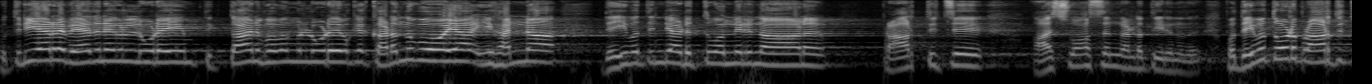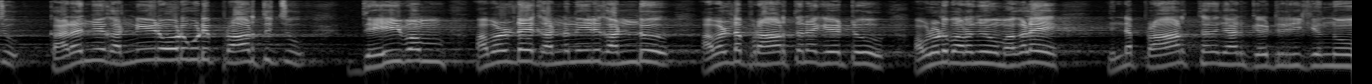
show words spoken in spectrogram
ഒത്തിരിയേറെ വേദനകളിലൂടെയും തിക്താനുഭവങ്ങളിലൂടെയും ഒക്കെ കടന്നുപോയ ഈ ഹന്ന ദൈവത്തിന്റെ അടുത്ത് വന്നിരുന്നാണ് പ്രാർത്ഥിച്ച് ആശ്വാസം കണ്ടെത്തിയിരുന്നത്. അപ്പോൾ ദൈവത്തോട് പ്രാർത്ഥിച്ചു കരഞ്ഞ് കണ്ണീരോടുകൂടി പ്രാർത്ഥിച്ചു. ദൈവം അവളുടെ കണ്ണുനീര് കണ്ടു അവളുടെ പ്രാർത്ഥന കേട്ടു. അവളോട് പറഞ്ഞു മകളെ നിന്റെ പ്രാർത്ഥന ഞാൻ കേട്ടിരിക്കുന്നു.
